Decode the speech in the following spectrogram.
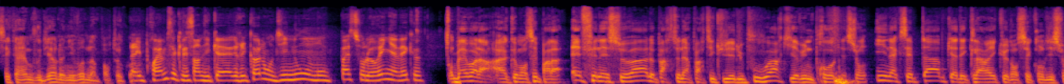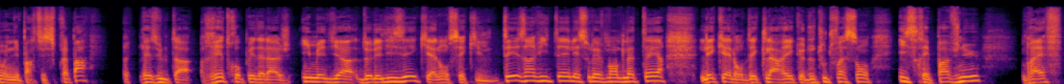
c'est quand même vous dire le niveau de n'importe quoi. le problème, c'est que les syndicats agricoles ont dit nous, on monte pas sur le ring avec eux. Ben voilà, à commencer par la FNSEA, le partenaire particulier du pouvoir, qui avait une provocation inacceptable, qui a déclaré que dans ces conditions, il n'y participerait pas. Résultat, rétropédalage immédiat de l'Elysée qui annonçait qu'il désinvitait les soulèvements de la terre, lesquels ont déclaré que de toute façon, ils seraient pas venus. Bref,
